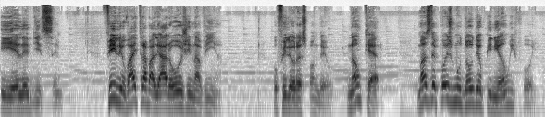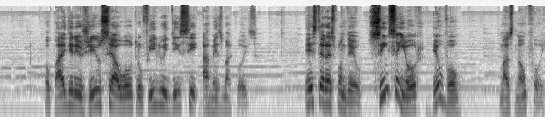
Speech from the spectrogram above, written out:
e ele disse: Filho, vai trabalhar hoje na vinha. O filho respondeu: Não quero. Mas depois mudou de opinião e foi. O pai dirigiu-se ao outro filho e disse a mesma coisa. Este respondeu: Sim, senhor, eu vou. Mas não foi.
